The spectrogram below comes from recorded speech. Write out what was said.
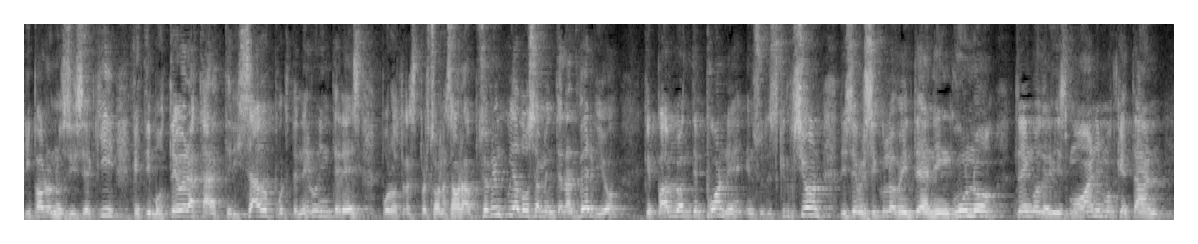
Y Pablo nos dice aquí que Timoteo era caracterizado por tener un interés por otras personas. Ahora, observen cuidadosamente el adverbio que Pablo antepone en su descripción. Dice versículo 20, a ninguno tengo del mismo ánimo que tan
